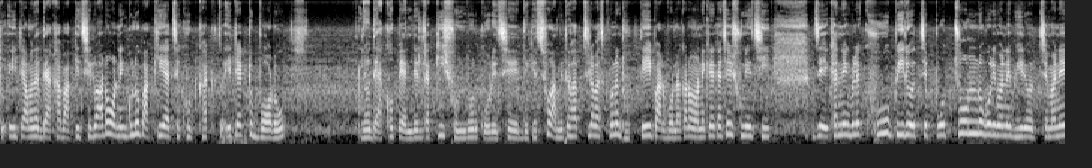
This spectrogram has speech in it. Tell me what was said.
তো এইটা আমাদের দেখা বাকি ছিল। আরও অনেকগুলো বাকি আছে খুটখাট। তো এটা একটু বড়। দেখো প্যান্ডেলটা কি সুন্দর করেছে, দেখেছ? আমি তো ভাবছিলাম আজকে মানে ঢুকতেই পারব না, কারণ অনেকের কাছেই শুনেছি যে এখানে বলে খুব ভিড় হচ্ছে, প্রচণ্ড পরিমাণে ভিড় হচ্ছে মানে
